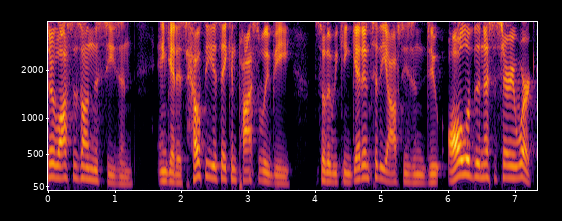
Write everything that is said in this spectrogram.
their losses on this season and get as healthy as they can possibly be so that we can get into the offseason and do all of the necessary work.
